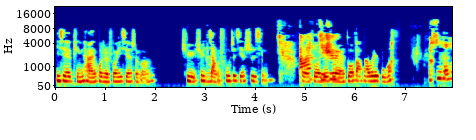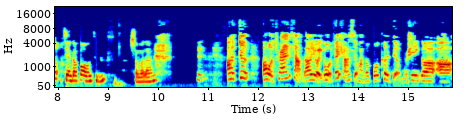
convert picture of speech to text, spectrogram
一些平台，或者说一些什么？去去讲出这些事情，或者说就是多发发微博，建个 bot 什么的。对啊，就哦，我突然想到有一个我非常喜欢的播客节目，是一个呃，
